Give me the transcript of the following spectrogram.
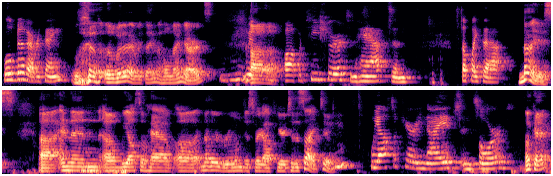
a little bit of everything. a little bit of everything, the whole nine yards. We also offer T-shirts and hats and stuff like that. Nice. Uh, and then um, we also have uh, another room just right off here to the side too. We also carry knives and swords, Okay.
